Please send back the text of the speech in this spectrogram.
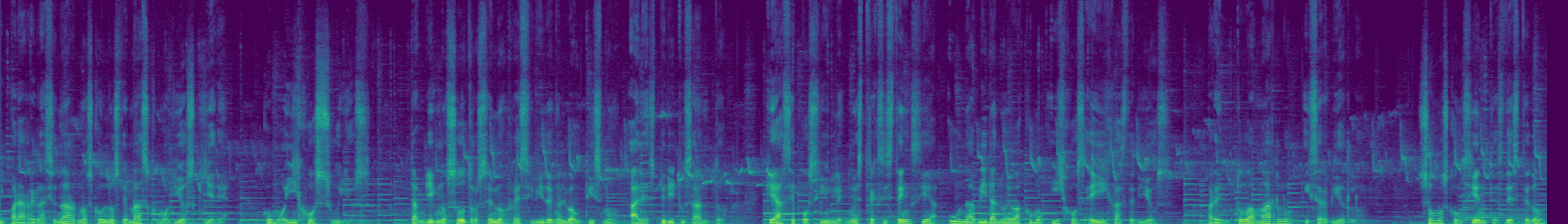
y para relacionarnos con los demás como Dios quiere, como hijos suyos. También nosotros hemos recibido en el bautismo al Espíritu Santo, que hace posible en nuestra existencia una vida nueva como hijos e hijas de Dios, para en todo amarlo y servirlo. ¿Somos conscientes de este don?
